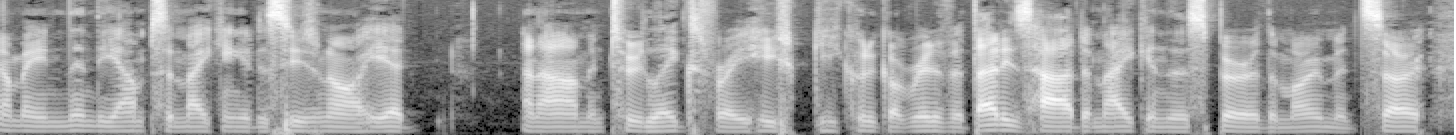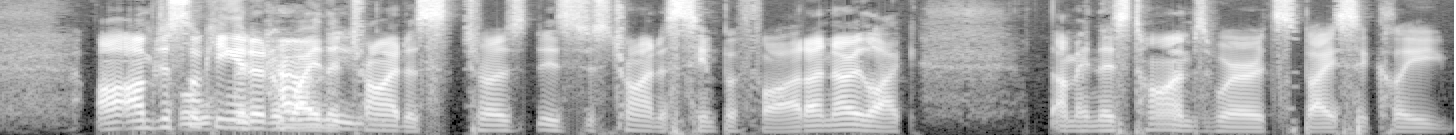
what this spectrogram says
I mean, then the umps are making a decision. Oh, he had an arm and two legs free. He he could have got rid of it. That is hard to make in the spur of the moment. So, I'm just Well, looking at it a way that trying to tries, is just trying to simplify it. I know, like, I mean, there's times where it's basically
